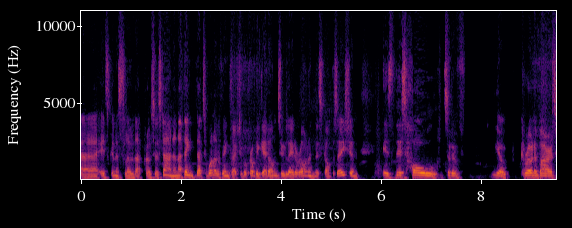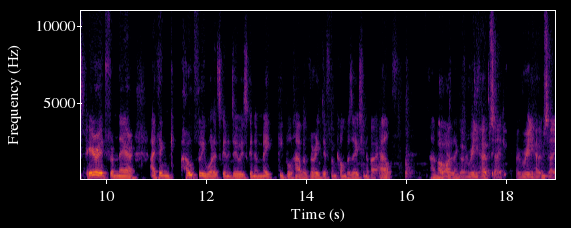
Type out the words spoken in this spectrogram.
uh, it's going to slow that process down. And i think that's one of the things actually we'll probably get onto later on in this conversation is this whole sort of you know coronavirus period from there. I think hopefully what it's going to do is going to make people have a very different conversation about health. Um, oh I, I, I really hope so. i really hope so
